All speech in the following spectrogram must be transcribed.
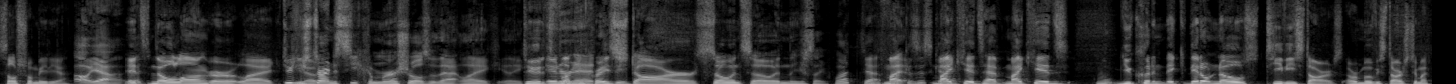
social media. Oh yeah, It's no longer like Dude, you you're know, starting to see commercials of that, like, like Dude, it's fucking internet crazy. star so and so, and you're just like, what? Yeah, the my fuck is this guy? my kids have my kids. You couldn't. They, they don't know TV stars or movie stars too much,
